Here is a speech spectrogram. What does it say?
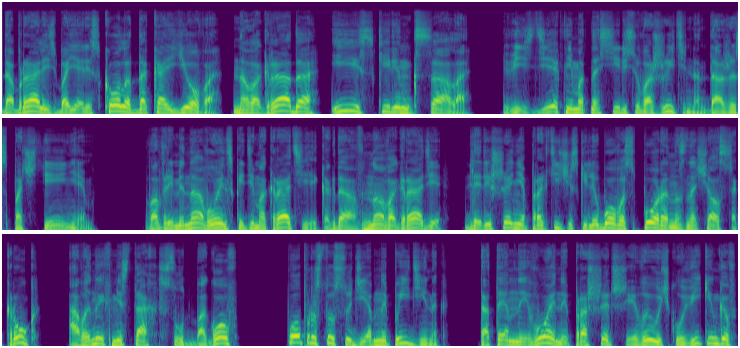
Добрались бояре Скола до Кайова, Новограда и Скирингсала. Везде к ним относились уважительно, даже с почтением. Во времена воинской демократии, когда в Новограде для решения практически любого спора назначался круг, а в иных местах суд богов, попросту судебный поединок, тотемные воины, прошедшие выучку викингов,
